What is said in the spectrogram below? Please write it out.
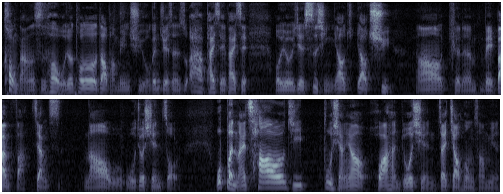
空档的时候，我就偷偷的到旁边去，我跟杰森说啊，拍谁拍谁，我有一件事情要要去，然后可能没办法这样子，然后我我就先走了。我本来超级。不想要花很多钱在交通上面，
